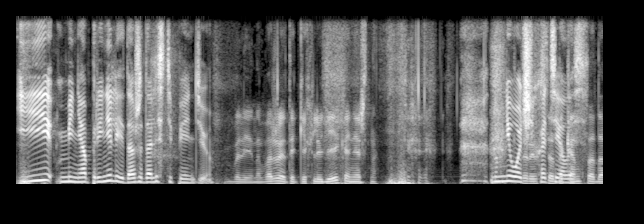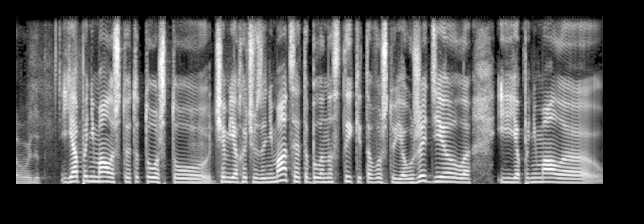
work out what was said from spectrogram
и меня приняли и даже дали стипендию. Блин, обожаю таких людей, конечно. Но мне очень хотелось. до конца доводит. Я понимала, что это то, что, mm-hmm. чем я хочу заниматься. Это было на стыке того, что я уже делала. И я понимала,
